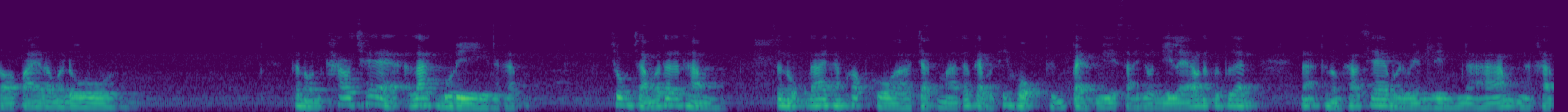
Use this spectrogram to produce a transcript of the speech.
ต่อไปเรามาดู ถนนข้าวแช่ลาดบุรีนะครับ ชุ่มฉ่ำวัฒนธรรม สนุกได้ทั้งครอบครัวจัดมาตั้งแต่วันที่ 6 ถึง 8 เมษายนนี้แล้วนะเพื่อนๆณถนนข้าวแช่บริเวณริมน้ำนะครับ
